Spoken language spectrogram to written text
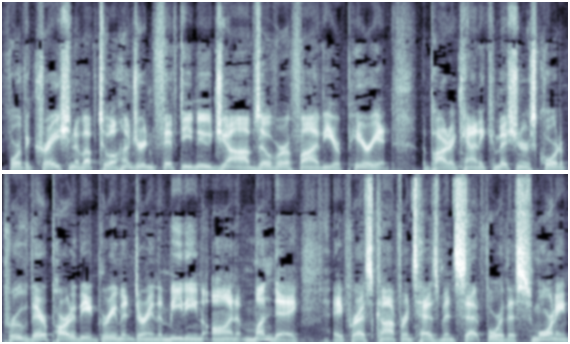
for the creation of up to 150 new jobs over a five year period. The Potter County Commissioners Court approved their part of the agreement during the meeting on Monday. A press conference has been set for this morning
